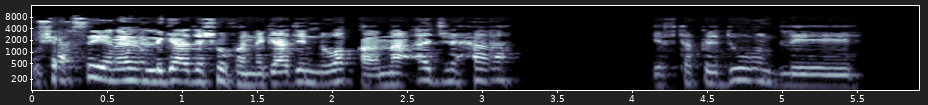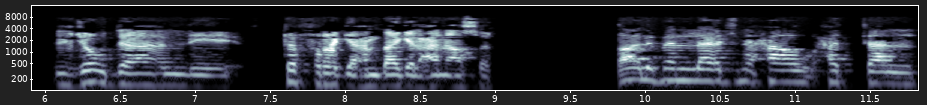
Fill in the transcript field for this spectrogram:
وشخصيا أنا اللي قاعد أشوف ان قاعدين نوقع مع أجنحة يفتقدون للجوده اللي تفرق عن باقي العناصر. غالبا الاجنحه وحتى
